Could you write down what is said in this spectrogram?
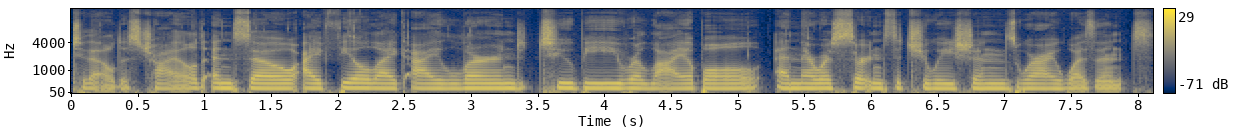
to the eldest child. And so I feel like I learned to be reliable and there were certain situations where I wasn't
